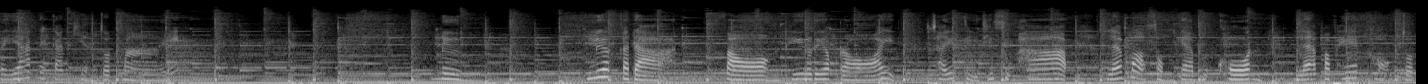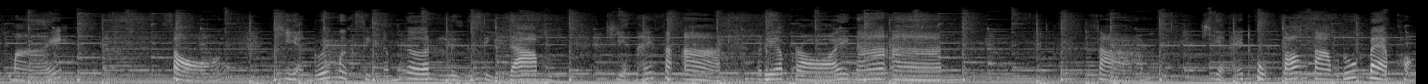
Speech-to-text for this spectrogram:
ระมารยาทในการเขียนจดหมาย 1. เลือกกระดาษ ซองที่เรียบร้อย ใช้สีที่สุภาพ และเหมาะสมแก่บุคคล และประเภทของจดหมาย 2. เขียนด้วยหมึกสีน้ำเงินหรือสีดำ เขียนให้สะอาด เรียบร้อย น่าอ่าน 3. เขียนให้ถูกต้องตามรูปแบบของ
